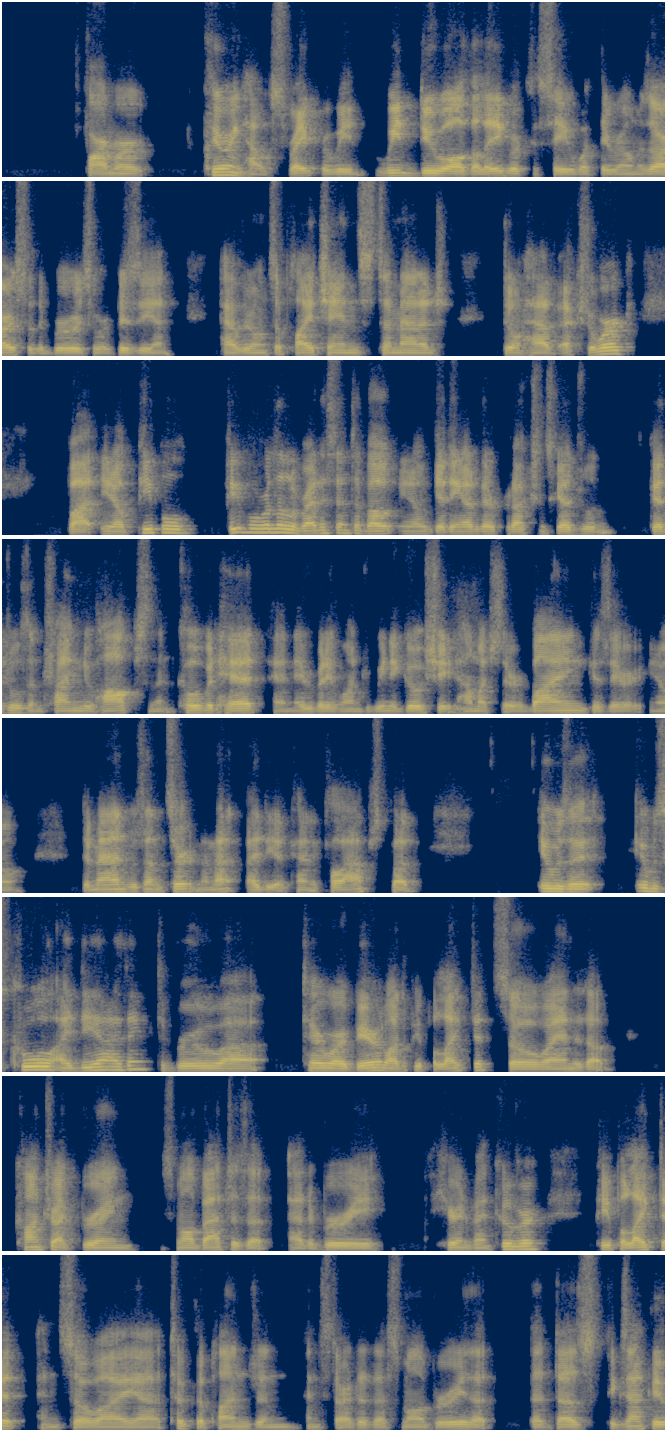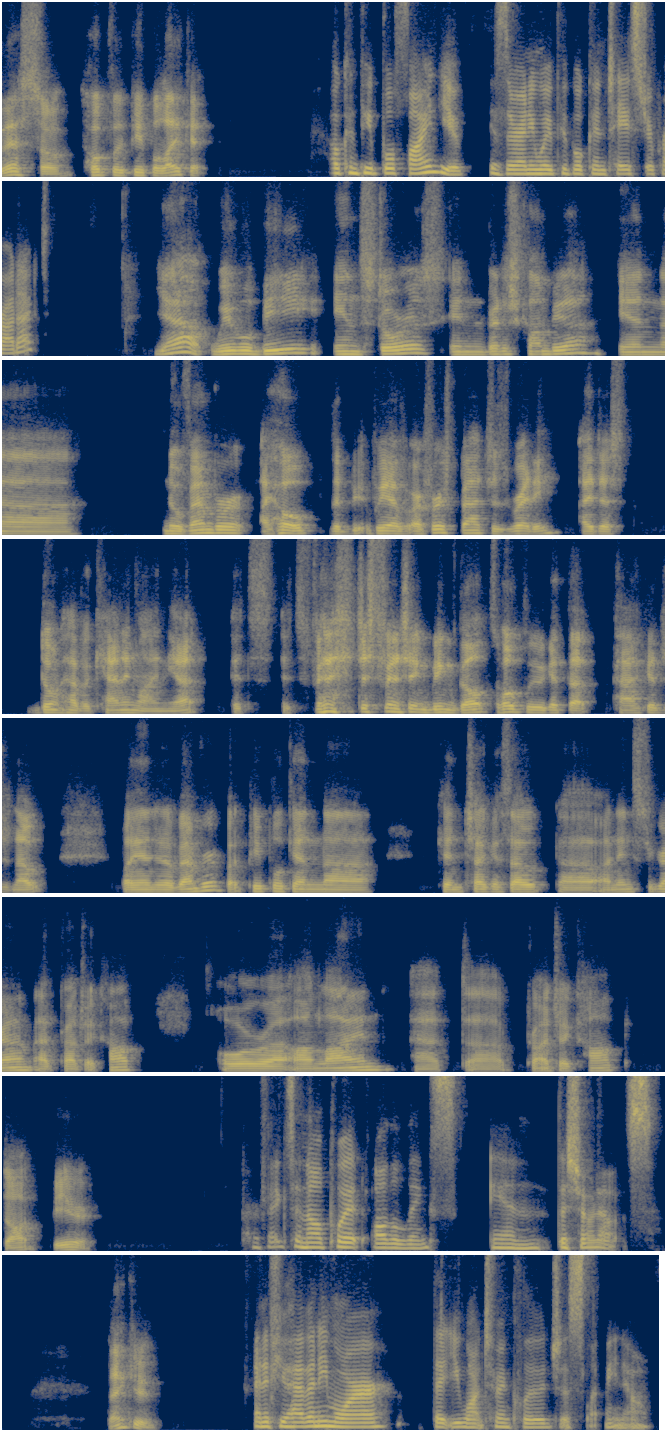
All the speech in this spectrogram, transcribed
farmer clearinghouse, right? Where we we do all the legwork to say what the aromas are, so the brewers who are busy and have their own supply chains to manage don't have extra work. But you know, people people were a little reticent about you know getting out of their production schedule schedules and trying new hops, and then COVID hit, and everybody wanted to renegotiate how much they were buying because they were you know demand was uncertain, and that idea kind of collapsed. But it was a it was cool idea, I think, to brew uh, terroir beer. A lot of people liked it, so I ended up contract brewing small batches at, at a brewery here in Vancouver. People liked it, and so I uh, took the plunge and, and started a small brewery that that does exactly this. So hopefully people like it. How can people find you? Is there any way people can taste your product? Yeah, we will be in stores in British Columbia in uh, November. I hope that we have our first batch is ready. I just don't have a canning line yet. It's it's finished, just finishing being built. So hopefully we get that packaged and out by the end of November. But people can uh, can check us out uh, on Instagram at Project Hop or uh, online at uh, projecthop.beer. Perfect. And I'll put all the links in the show notes. Thank you. And if you have any more that you want to include, just let me know.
